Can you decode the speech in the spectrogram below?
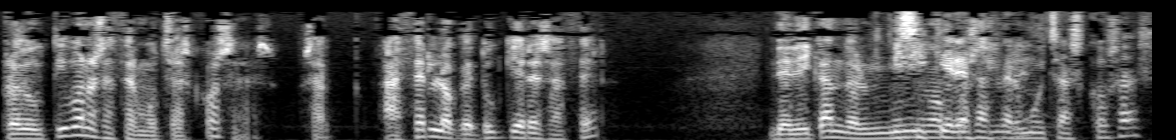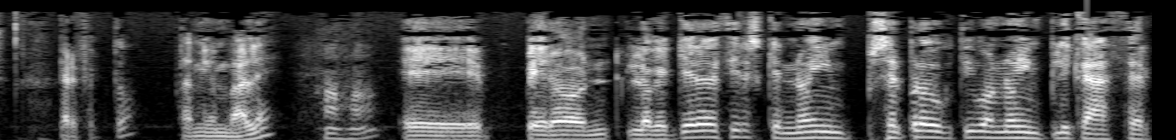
Productivo no es hacer muchas cosas. O sea, hacer lo que tú quieres hacer, dedicando el ¿Y mínimo si quieres posible- hacer muchas cosas? Perfecto, también vale. Ajá. Eh, pero lo que quiero decir es que no ser productivo no implica hacer,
